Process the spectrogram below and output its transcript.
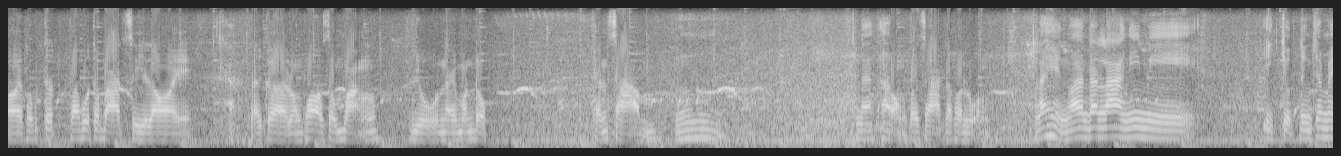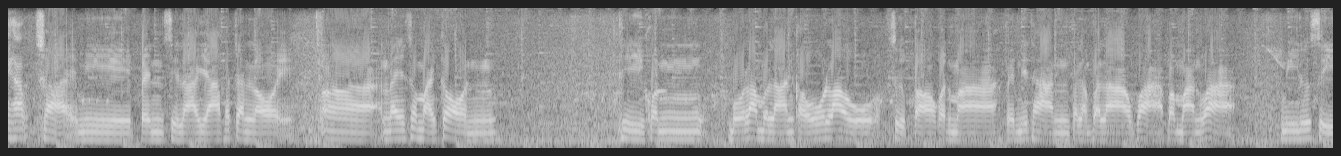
รอยพระพุทธพระพุทธบาทสี่รอยครับแล้วก็หลวงพ่อสมหวัง อยู่ในมณฑปชั้นอืมนะครับ3ของปราสาทนครหลวง และเห็นว่าด้านล่างนี่มีอีกจุดหนึ่งใช่ไหมครับ ใช่ มีเป็นศิลายาพระจันทร์ลอยอาในสมัยก่อน ที่คนโบราณโบราณเขาเล่าสืบต่อกันมา เป็นนิทานปรำปราว่าประมาณว่ามีฤาษี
